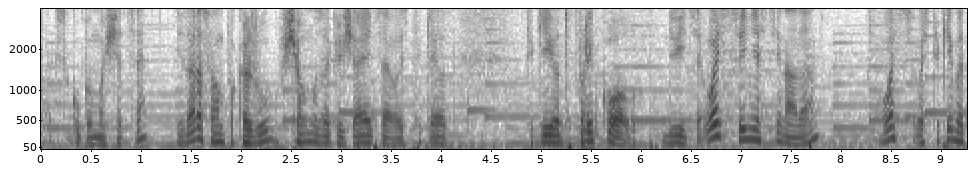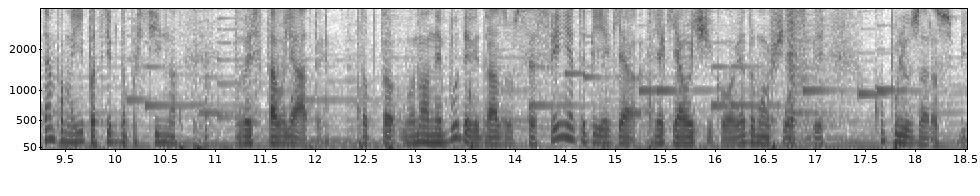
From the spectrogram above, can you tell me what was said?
Так, скупимо ще це. І зараз вам покажу, в чому заключається ось таке от, такий от прикол. Дивіться, ось синя стіна, да? Ось, ось такими темпами її потрібно постійно виставляти. Тобто воно не буде відразу все синє тобі, як я, як я очікував. Я думав, що я собі куплю зараз собі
